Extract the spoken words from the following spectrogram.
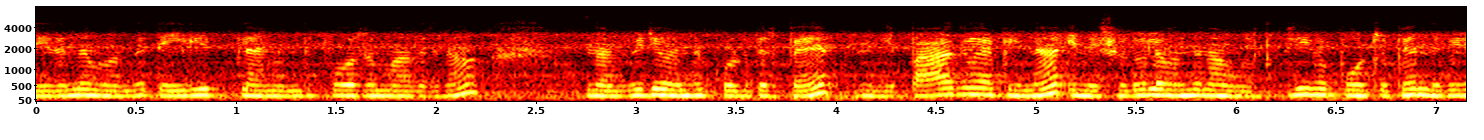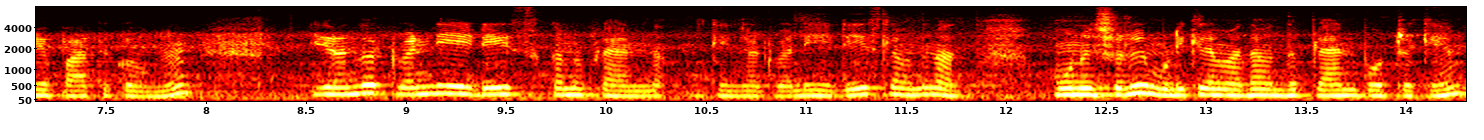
நிரந்தரம் வந்து டெய்லி பிளான் வந்து போடுற மாதிரி தான் நான் வீடியோ வந்து கொடுத்துருப்பேன். நீங்கள் பார்க்கல அப்படின்னா இந்த ஷெடியூலை வந்து நான் உங்களுக்கு ஃப்ரீவாக போட்டிருப்பேன். இந்த வீடியோ பார்த்துக்கோங்க. இது வந்து ஒரு டுவெண்ட்டி எயிட் டேஸ்க்கான பிளான் தான். ஓகேங்களா? டுவெண்ட்டி எயிட் டேஸில் வந்து நான் மூணு ஷெடியூல் முடிக்கிற மாதிரி தான் வந்து பிளான் போட்டிருக்கேன்.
